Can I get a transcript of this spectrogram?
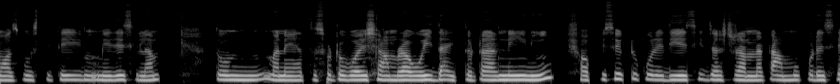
মজ মস্তিতেই মেজেছিলাম। তো মানে এত ছোট বয়সে আমরা ওই দায়িত্বটা আর নিইনি। সব কিছু একটু করে দিয়েছি জাস্ট রান্নাটা আম্মু করেছে।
